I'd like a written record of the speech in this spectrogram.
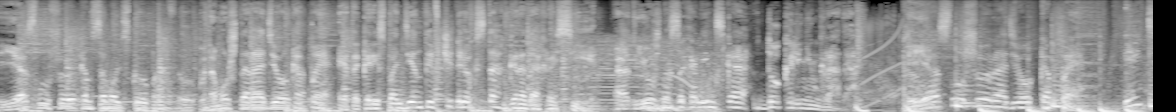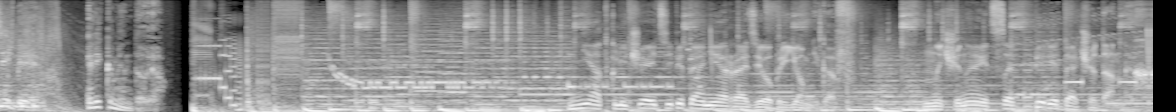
Я слушаю «Комсомольскую правду», потому что «Радио КП» — это корреспонденты в 400 городах России. От Южно-Сахалинска до Калининграда. Я слушаю «Радио КП» и тебе рекомендую. Не отключайте питание радиоприемников. Начинается передача данных.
